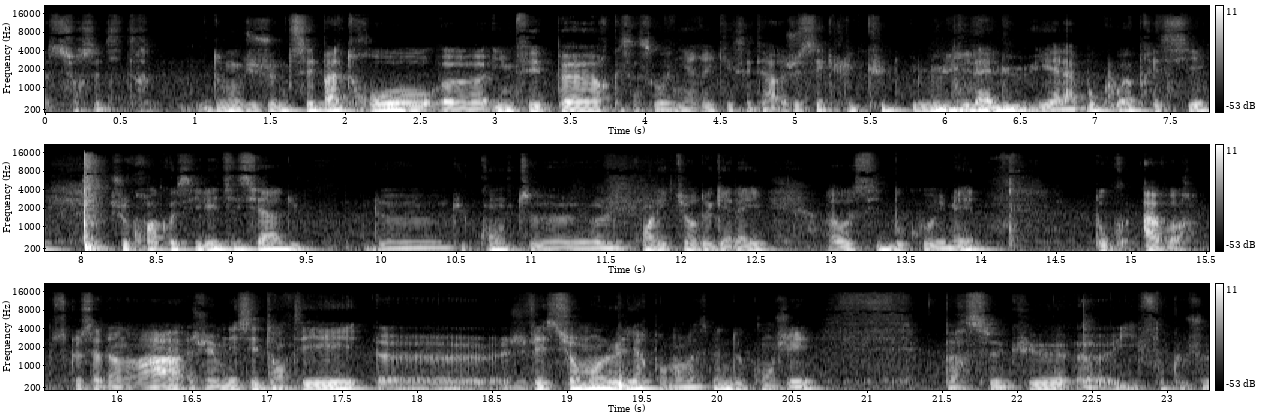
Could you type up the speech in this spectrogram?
sur ce titre. Donc je ne sais pas trop, euh, il me fait peur que ça soit onirique, etc. Je sais que Luli l'a lu et elle a beaucoup apprécié. Je crois qu'aussi Laetitia du, compte euh, Le Coin Lecture de Galaï a aussi beaucoup aimé. Donc à voir ce que ça donnera. Je vais me laisser tenter. je vais sûrement le lire pendant ma semaine de congé parce que euh, il faut que je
